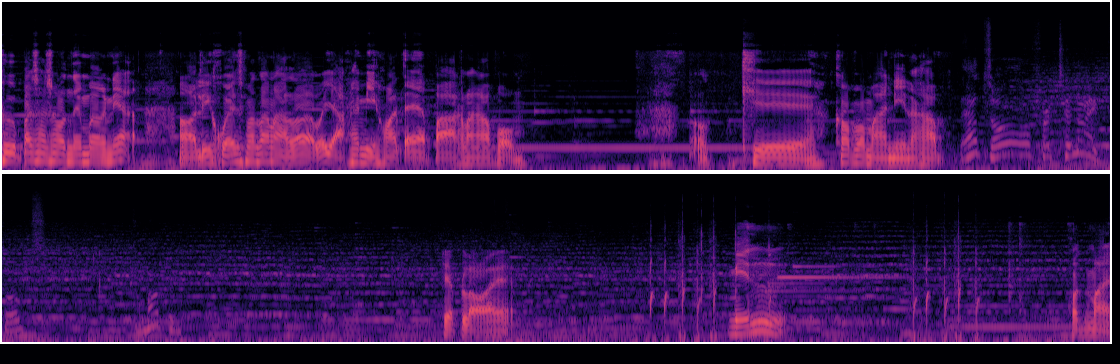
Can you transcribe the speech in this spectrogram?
คือประชาชนในเมืองเนี้ยเอ่อ request มาตั้งนานแล้วแบบว่าอยากให้มี hot air park นะครับผมโอเคก็ประมาณนี้นะครับ That's all for tonight, folks. Come up and เรียบร้อย มิ้นท์คนใหม่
